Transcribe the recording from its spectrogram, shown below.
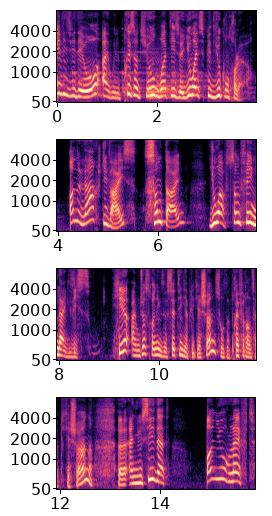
In this video, I will present you what is a UI split view controller. On a large device, sometimes you have something like this. Here I'm just running the setting application, so the preference application, uh, and you see that on your left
